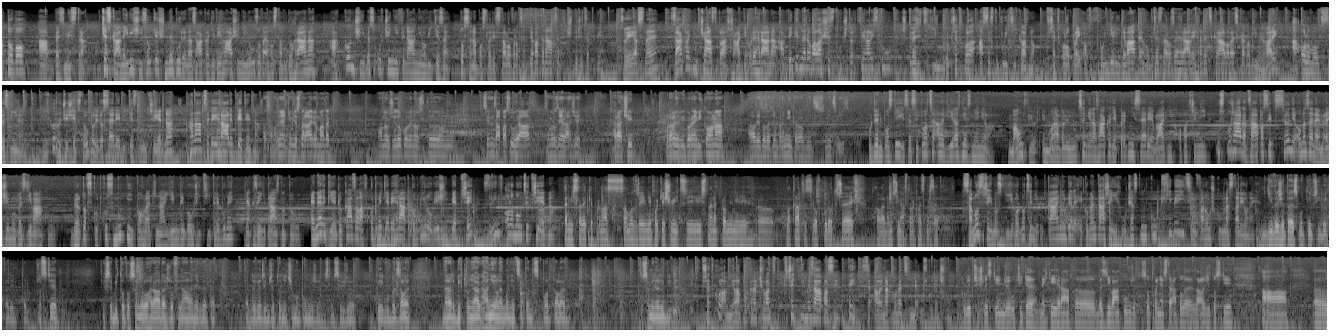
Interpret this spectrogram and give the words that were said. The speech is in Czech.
Hotovo a bez mistra. Česká nejvyšší soutěž nebude na základě vyhlášení nouzového stavu dohrána a končí bez určení finálního vítěze. To se naposledy stalo v roce 1945. Co je jasné? Základní část byla řádně odehrána a vygenerovala šestku čtvrtfinalistů, čtveřic týmů do předkola a sestupující Kladno. Předkolo playoff v pondělí 9. března rozehráli Hradec Králové s Karlovými Vary a Olomouc se Zlínem. Východočeši vstoupili do série vítězstvím 3-1, Hanáci vyhráli 5-1. A samozřejmě tím, že jsme hráli doma, tak máme určitou povinnost um, si ten zápas uhrát. Jsem hrozně rád, že hráči podali výborný výkon a, a je to zatím první krok, nic, nic víc. O den později se situace ale výrazně změnila. Mountfield i Mora byli nuceni na základě první série vládních opatření uspořádat zápasy v silně omezeném režimu bez diváků. Byl to v skutku smutný pohled na jindy bouřící tribuny, jak ze její prázdnotou. Energie dokázala v odvetě vyhrát pod Bílou věží 5-3, Zlín v Olomouci 3-1. Ten výsledek je pro nás samozřejmě potěšující, když jsme neproměnili uh, dvakrát přesilovku do třech, ale nemusí nás to nakonec mrzet. Samozřejmostí hodnocení utkání byly i komentáře jejich účastníků k chybějícím fanouškům na stadionech. Vidíte, že to je smutný příběh tady. To prostě, jestli by toto se mělo hrát až do finále někde, tak tak věřím, že to něčemu pomůže. Myslím si, že okay, vůbec, ale nerad bych to nějak hanil nebo něco ten sport, ale to se mi nelíbí. Předkola měla pokračovat třetími zápasy. Ty se ale nakonec neuskuteční. Kluby přišly s tím, že určitě nechtějí hrát eh, bez diváků, že to jsou pro ně ztrátové záležitosti a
